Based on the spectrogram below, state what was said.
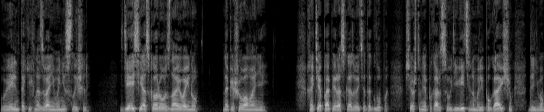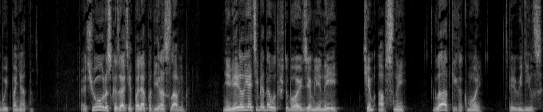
Уверен, таких названий вы не слышали. Здесь я скоро узнаю войну. Напишу вам о ней. Хотя папе рассказывать это глупо. Все, что мне покажется удивительным или пугающим, для него будет понятным. Хочу рассказать о полях под Ярославлем. Не верил я тебе, Дауд, что бывают земли иные, чем обсны, гладкие, как море. Теперь убедился.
